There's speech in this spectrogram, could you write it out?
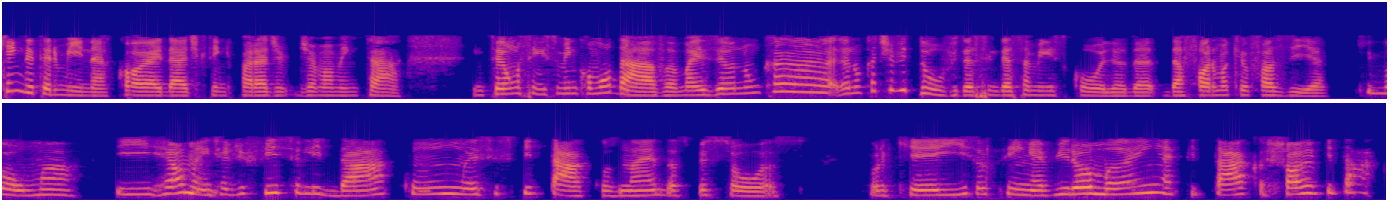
Quem determina qual é a idade que tem que parar de, de amamentar? Então, assim, isso me incomodava, mas eu nunca, eu nunca tive dúvida, assim, dessa minha escolha, da, da forma que eu fazia. Que bom, Ma. E realmente é difícil lidar com esses pitacos, né, das pessoas. Porque isso, assim, é virou mãe, é pitaco, chove pitaco.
